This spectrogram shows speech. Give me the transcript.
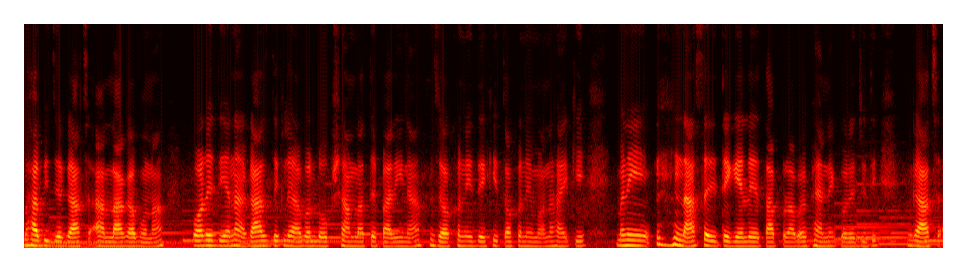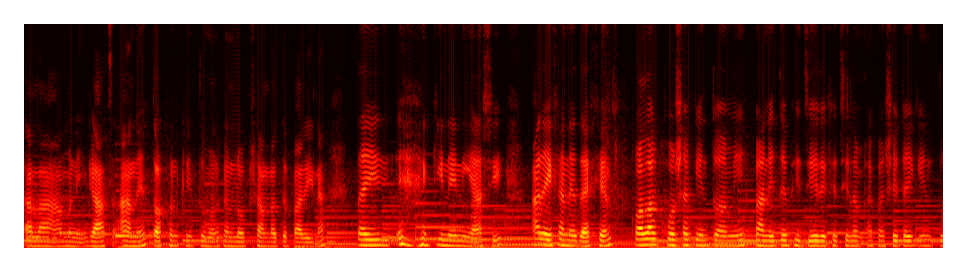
ভাবি যে গাছ আর লাগাবো না। পরে দিয়ে না গাছ দেখলে আবার লোভ সামলাতে পারি না। যখনই দেখি তখনই মনে হয় কি মানে নার্সারিতে গেলে তারপর আবার ভ্যানে করে যদি গাছ আলা মানে গাছ আনে, তখন কিন্তু মনে করেন লোভ সামলাতে পারি না। তাই কিনে নিয়ে আসি। আর এখানে দেখেন, কলার খোসা কিন্তু আমি পানিতে ভিজিয়ে রেখেছিলাম। এখন সেটাই কিন্তু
